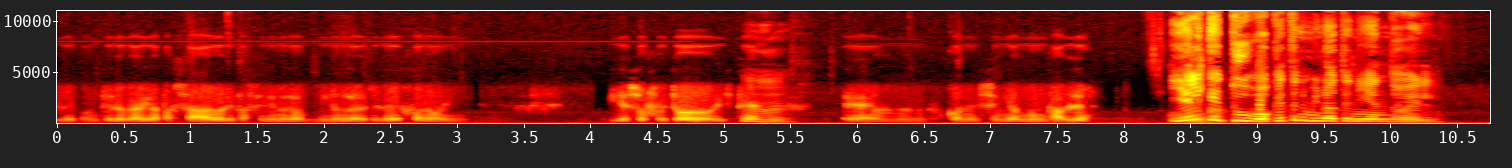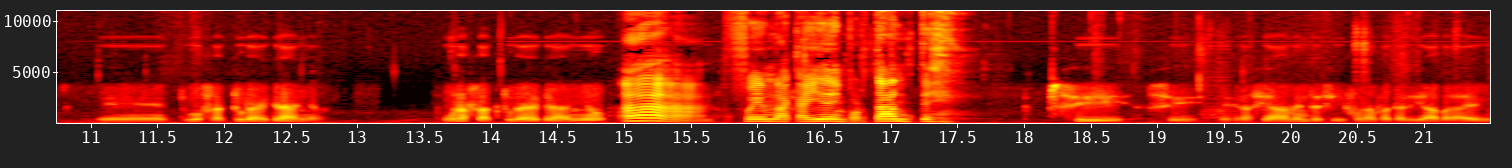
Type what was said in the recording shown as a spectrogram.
le conté lo que había pasado, le pasé el número- mi número de teléfono y, y eso fue todo, ¿viste? Mm. Em, con el señor nunca hablé. ¿Y él qué tuvo? ¿Qué terminó teniendo él? Eh, tuvo fractura de cráneo. Tuvo una fractura de cráneo. Ah, fue una caída importante. Sí, sí, desgraciadamente sí, fue una fatalidad para él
